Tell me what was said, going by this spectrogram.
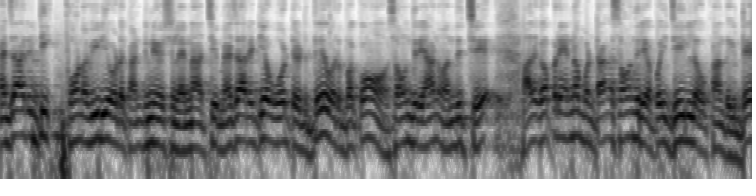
மெஜாரிட்டி போன வீடியோட கண்டினியூஷனில் என்ன ஆச்சு மெஜாரிட்டியாக ஓட்டு எடுத்து ஒரு பக்கம் சௌந்தர்யான்னு வந்துச்சு. அதுக்கப்புறம் என்ன பண்ணிட்டாங்க? சௌந்தர்யா போய் ஜெயிலில் உட்காந்துக்கிட்டு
